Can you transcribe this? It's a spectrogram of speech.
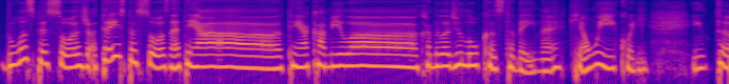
duas pessoas já, três pessoas, né? Tem a tem a Camila, Camila de Lucas também, né? Que é um ícone. Então,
